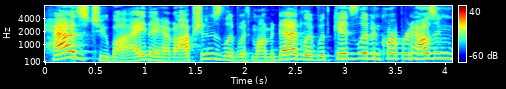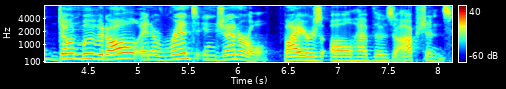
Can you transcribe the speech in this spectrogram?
has to buy. They have options live with mom and dad, live with kids, live in corporate housing, don't move at all, and a rent in general. Buyers all have those options.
